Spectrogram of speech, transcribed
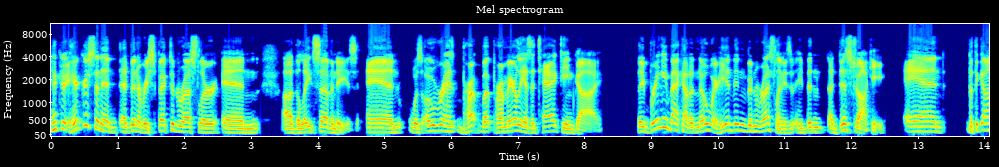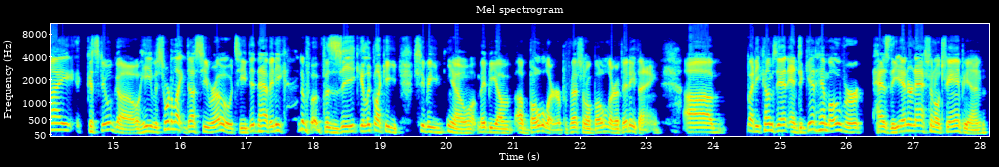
Hickerson had, had been a respected wrestler in uh, the late 70s and was over, as, but primarily as a tag team guy. They bring him back out of nowhere. He hadn't been, been wrestling. He's, he'd been a disc jockey. And but the guy could still go. He was sort of like Dusty Rhodes. He didn't have any kind of a physique. He looked like he should be, you know, maybe a, a bowler, a professional bowler, if anything. Um, but he comes in, and to get him over as the international champion,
